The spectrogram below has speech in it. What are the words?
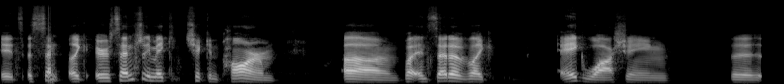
it's essen- like you're essentially making chicken parm, um, but instead of like egg washing the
